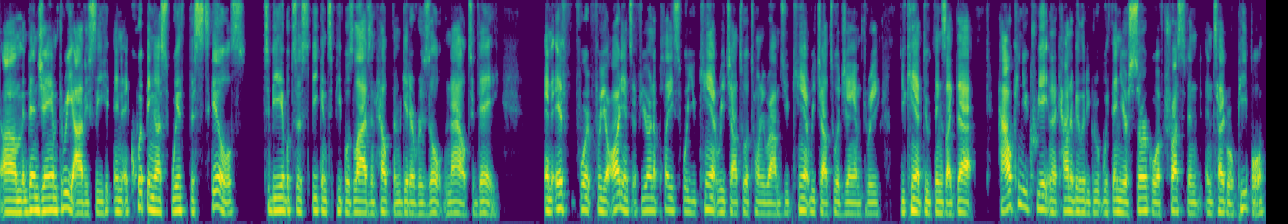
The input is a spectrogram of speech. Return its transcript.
Um, and then JM3, obviously, in equipping us with the skills to be able to speak into people's lives and help them get a result now, today. And if for for your audience, if you're in a place where you can't reach out to a Tony Robbins, you can't reach out to a JM3, you can't do things like that how can you create an accountability group within your circle of trusted and integral people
